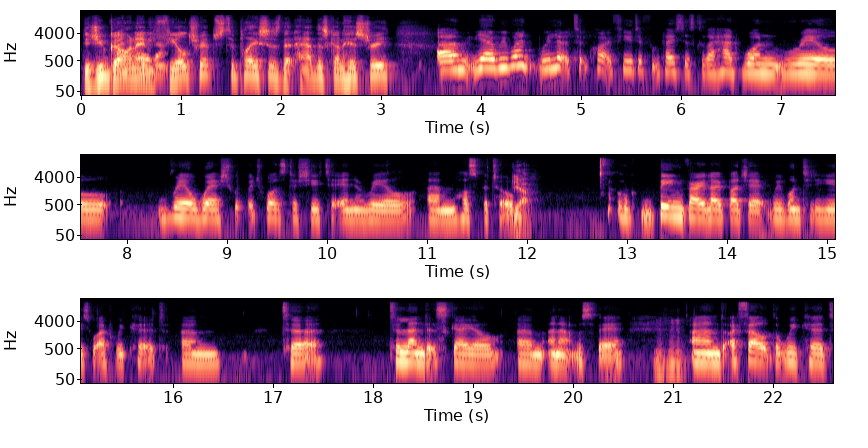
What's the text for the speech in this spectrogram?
did you go I on any that. field trips to places that had this kind of history? Um, yeah, we went. We looked at quite a few different places because I had one real, real wish, which was to shoot it in a real um, hospital. Yeah. Being very low budget, we wanted to use whatever we could um, to to lend it scale um, and atmosphere. Mm-hmm. And I felt that we could,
